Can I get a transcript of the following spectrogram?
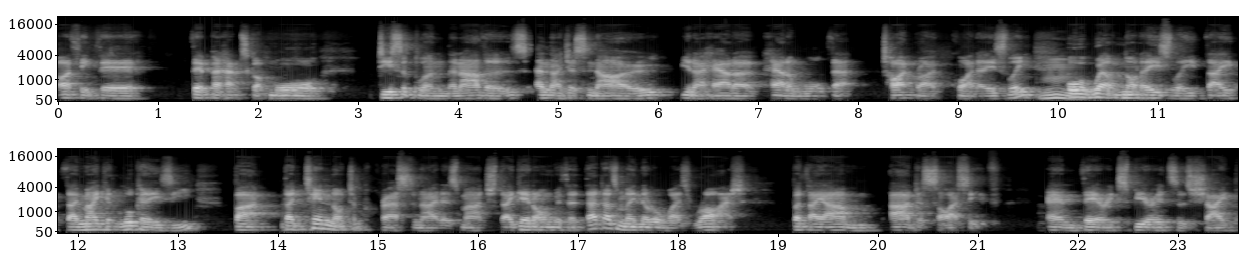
I think they're they're perhaps got more discipline than others and they just know, you know, how to how to walk that tightrope quite easily, mm. or well, not easily. They they make it look easy, but they tend not to procrastinate as much. They get on with it. That doesn't mean they're always right, but they are are decisive, and their experiences shape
